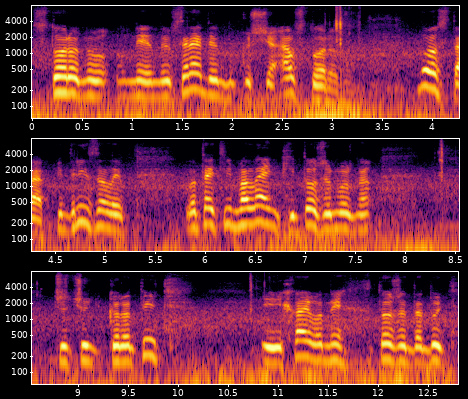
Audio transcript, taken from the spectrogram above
в сторону, не, не всередину куща, а в сторону. Ну ось так, підрізали. От ці маленькі теж можна чуть-чуть коротити. І хай вони теж дадуть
